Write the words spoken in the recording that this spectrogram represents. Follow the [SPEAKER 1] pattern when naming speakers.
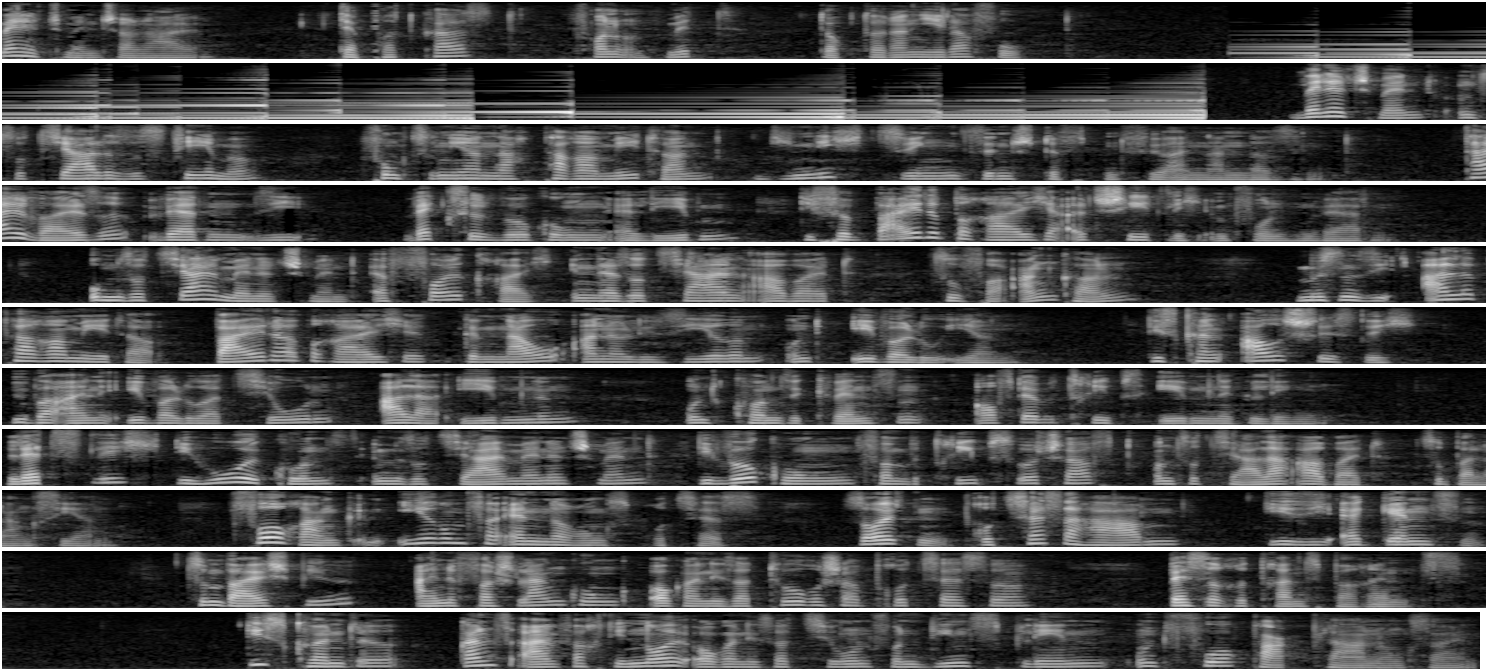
[SPEAKER 1] Management Journal, der Podcast von und mit Dr. Daniela Vogt. Management und soziale Systeme funktionieren nach Parametern, die nicht zwingend sinnstiftend füreinander sind. Teilweise werden sie Wechselwirkungen erleben, die für beide Bereiche als schädlich empfunden werden. Um Sozialmanagement erfolgreich in der sozialen Arbeit zu verankern, müssen Sie alle Parameter beider Bereiche genau analysieren und evaluieren. Dies kann ausschließlich über eine Evaluation aller Ebenen und Konsequenzen auf der Betriebsebene gelingen Letztlich die hohe Kunst im Sozialmanagement, die Wirkungen von Betriebswirtschaft und sozialer Arbeit zu balancieren. Vorrang in Ihrem Veränderungsprozess sollten Prozesse haben, die sie ergänzen, zum Beispiel eine Verschlankung organisatorischer Prozesse, bessere Transparenz. Dies könnte ganz einfach die Neuorganisation von Dienstplänen und Fuhrparkplanung sein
